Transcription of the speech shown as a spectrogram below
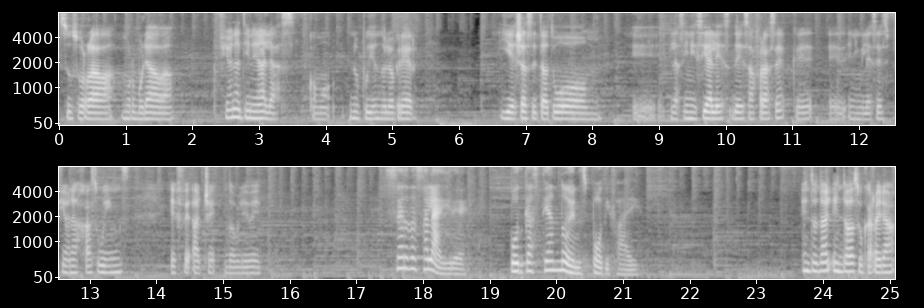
susurraba, murmuraba, Fiona tiene alas como no pudiéndolo creer. Y ella se tatuó eh, las iniciales de esa frase, que eh, en inglés es Fiona Has Wings, FHW. Cerdas al aire, podcasteando en Spotify. En total, en toda su carrera,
